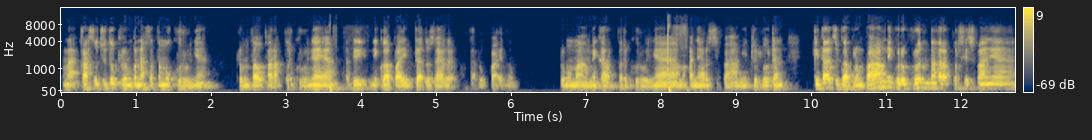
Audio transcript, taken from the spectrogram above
nah kelas 7 itu belum pernah ketemu gurunya, belum tahu karakter gurunya ya. Tadi Niko apa Yuda tuh saya agak lupa itu. Belum memahami karakter gurunya, makanya harus dipahami dulu dan kita juga belum paham nih guru-guru tentang karakter siswanya.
